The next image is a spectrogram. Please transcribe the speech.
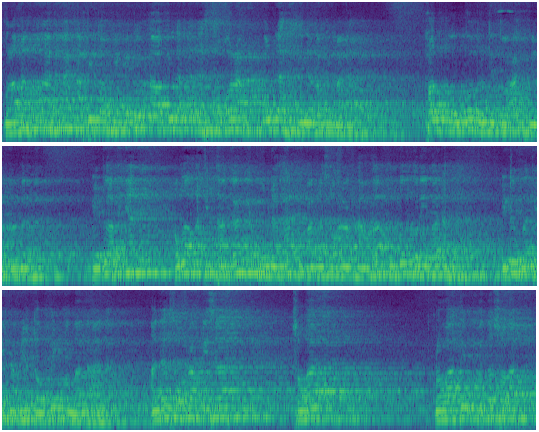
Ulama mengatakan arti taufik itu apabila ada seorang mudah di dalam ibadah. Kalau kudrati ta'at bil amal yaitu artinya Allah menciptakan kemudahan pada seorang hamba untuk beribadah. Itu berarti namanya taufik Allah Ta'ala. Ada seorang bisa sholat rawatib atau sholat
